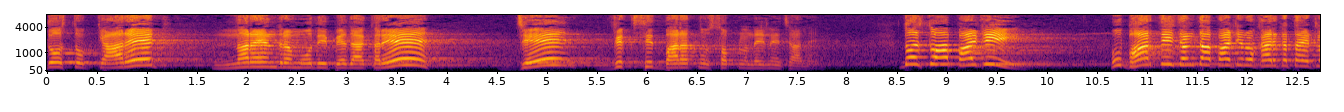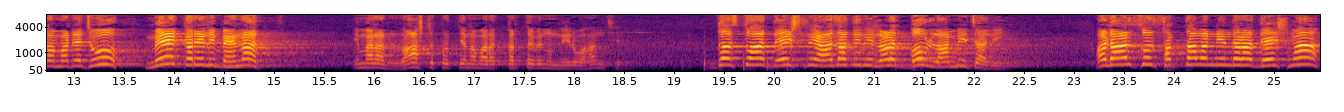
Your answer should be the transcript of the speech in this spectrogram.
દોસ્તો, ક્યારેક નરેન્દ્ર મોદી પેદા કરે જે વિકસિત ભારતનું સ્વપ્ન લઈને ચાલે. દોસ્તો, આ પાર્ટી હું ભારતીય જનતા પાર્ટીનો કાર્યકર્તા એટલા માટે છું, મેં કરેલી મહેનત એ મારા રાષ્ટ્ર પ્રત્યેના મારા કર્તવ્યનું નિર્વહન છે. દોસ્તો, આ દેશની આઝાદીની લડત બહુ લાંબી ચાલી. અઢારસો સત્તાવનની અંદર આ દેશમાં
